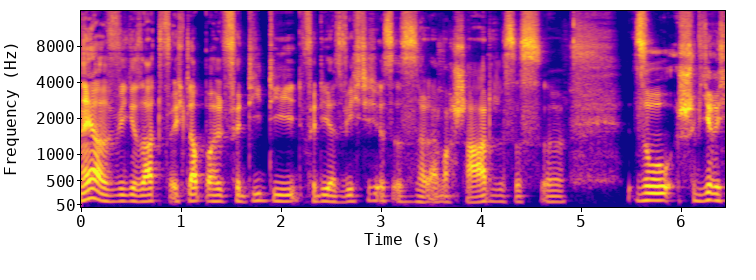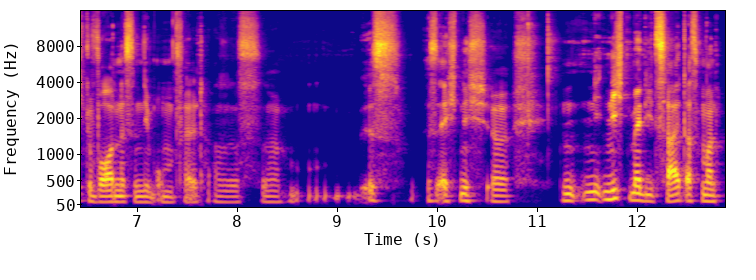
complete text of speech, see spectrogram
Naja, wie gesagt, ich glaube halt für die, die, für die das wichtig ist, ist es halt einfach schade, dass das äh, so schwierig geworden ist in dem Umfeld. Also es äh, ist, ist echt nicht, äh, nicht mehr die Zeit, dass man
